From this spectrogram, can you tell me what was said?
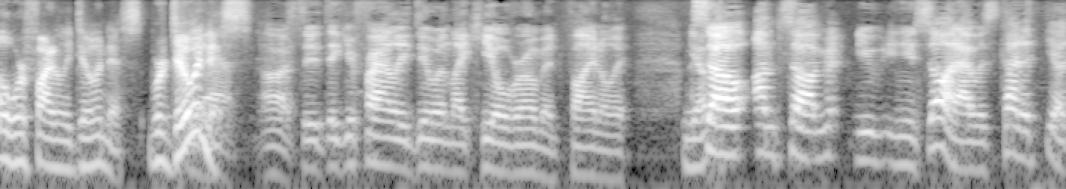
oh, we're finally doing this. We're doing Yeah. this. Oh, so you think you're finally doing like heel Roman finally? Yep. So I'm so I'm, you you saw it. I was kind of you know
